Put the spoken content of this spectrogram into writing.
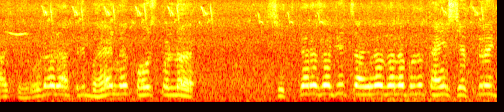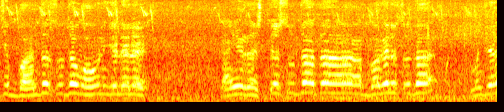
आज एवढं रात्री भयानक पाऊस पडला शेतकऱ्यासाठी चांगलं झालं पण काही शेतकऱ्याचे बांधंसुद्धा वाहून गेलेले आहे काही रस्तेसुद्धा आता बघायलासुद्धा म्हणजे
